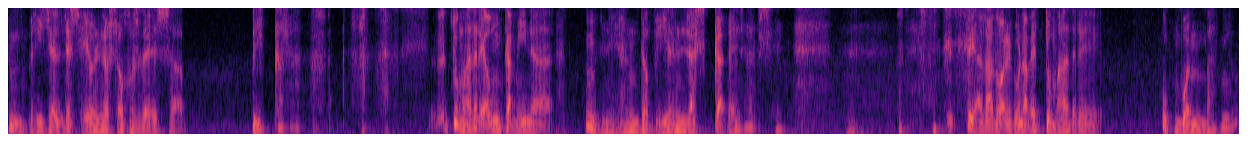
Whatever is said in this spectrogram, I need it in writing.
brilla el deseo en los ojos de esa pícara? ¿Tu madre aún camina meneando bien las caderas? ¿Te ha dado alguna vez tu madre un buen baño?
